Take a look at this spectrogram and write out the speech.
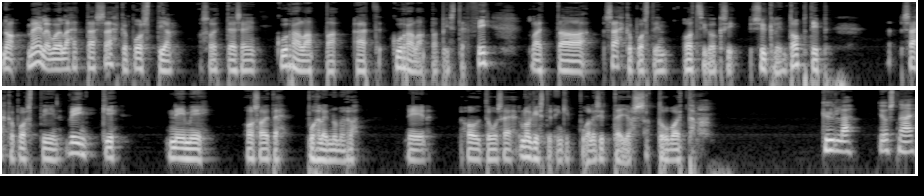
No, meille voi lähettää sähköpostia osoitteeseen kuralappa at kuralappa.fi, laittaa sähköpostin otsikoksi syklin top tip, sähköpostiin vinkki, nimi, osoite, puhelinnumero, niin hoituu se logistinenkin puoli sitten, jos sattuu voittamaan. Kyllä, just näin.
